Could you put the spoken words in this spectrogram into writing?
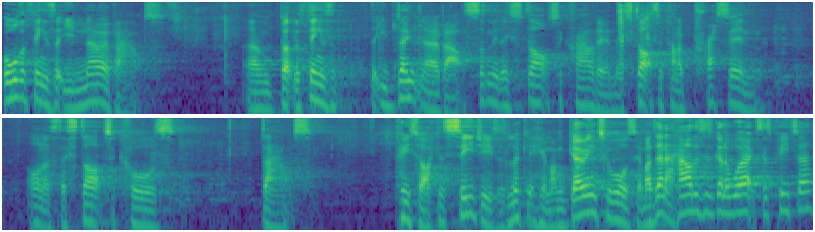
all the things that you know about, um, but the things that you don't know about, suddenly they start to crowd in. They start to kind of press in on us. They start to cause doubts. Peter, I can see Jesus. Look at him. I'm going towards him. I don't know how this is going to work, says Peter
